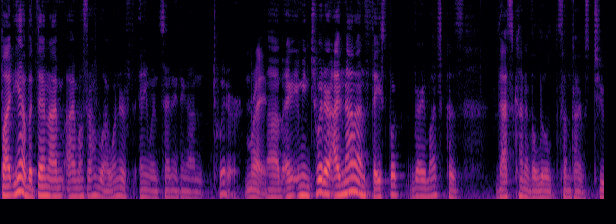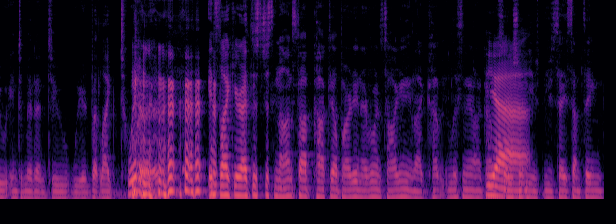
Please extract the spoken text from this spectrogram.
but yeah, but then I'm, I'm also, oh, I wonder if anyone said anything on Twitter. Right. Um, I, I mean, Twitter, I'm not on Facebook very much because that's kind of a little sometimes too intimate and too weird. But like Twitter, it's like you're at this just nonstop cocktail party and everyone's talking, you like listening on a conversation. Yeah. You, you say something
